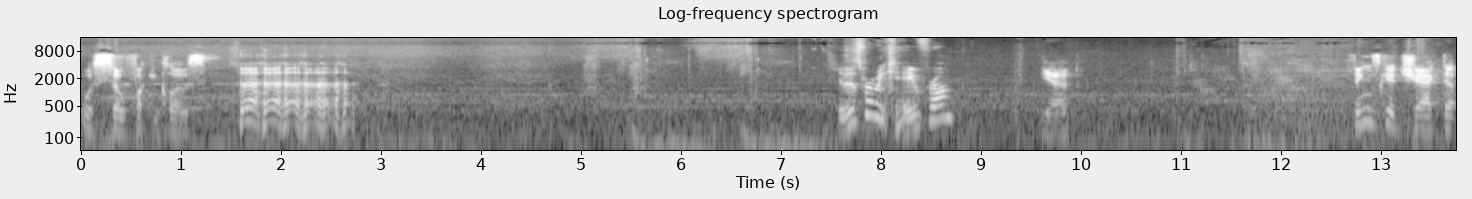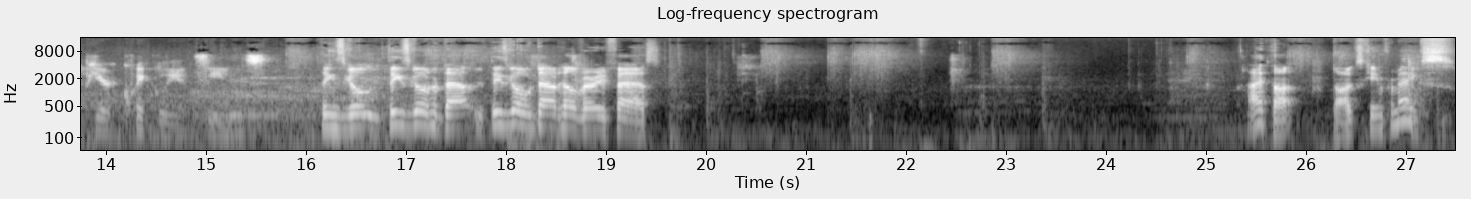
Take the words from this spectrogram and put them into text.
was so fucking close. Is this where we came from? Yeah. Things get jacked up here quickly, it seems. Things go. Things go down. Things go downhill very fast. I thought dogs came from eggs.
